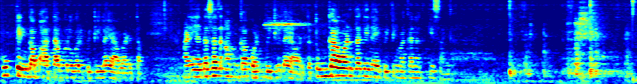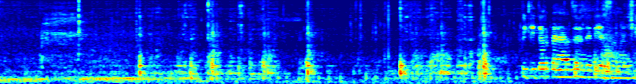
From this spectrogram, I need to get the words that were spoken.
खूप त्यांना भाताबरोबर पिठीलाही आवडतं. आणि तसाच आमका पण पिठीलाही आवडतं. तुमका आवडतं की नाही पिठी? माका नक्की सांगा. पिठी तर तयार झालेली असा माझी.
